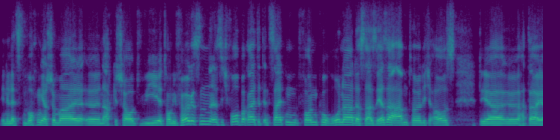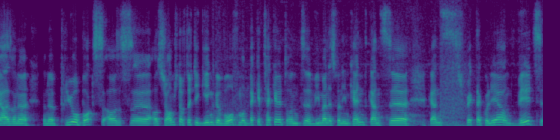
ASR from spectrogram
in den letzten Wochen ja schon mal äh, nachgeschaut, wie Tony Ferguson äh, sich vorbereitet in Zeiten von Corona. Das sah sehr, sehr abenteuerlich aus. Der äh, hat da ja so eine, so eine Plyo-Box aus, äh, aus Schaumstoff durch die Gegend geworfen und weggetackelt und äh, wie man es von ihm kennt, ganz, ganz spektakulär und wild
